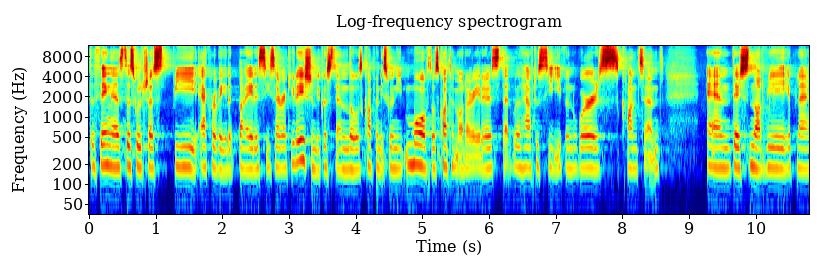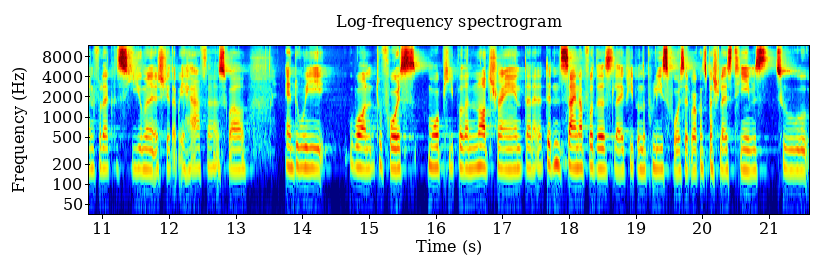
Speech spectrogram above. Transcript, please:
the thing is, this will just be aggravated by the CISA regulation because then those companies will need more of those content moderators that will have to see even worse content. And there's not really a plan for like this human issue that we have then as well. And do we want to force more people that are not trained, that didn't sign up for this, like people in the police force that work on specialized teams to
